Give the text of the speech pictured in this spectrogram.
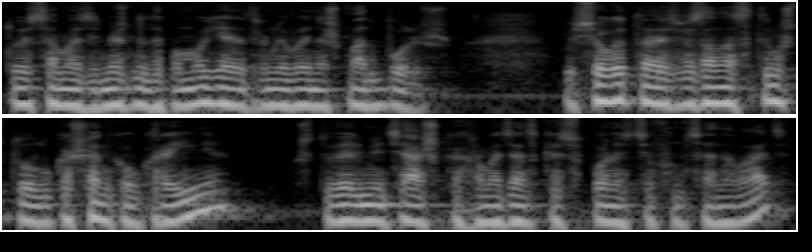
той самай замежнай дапамогі атрымлівае нашмат больш. Усё гэта звязана з тым, што Лукашенко ў краіне, што вельмі цяжка грамадзянскай супольнасці функцыянаваць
